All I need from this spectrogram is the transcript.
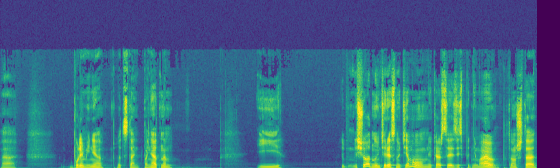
а, более-менее это станет понятным. И еще одну интересную тему, мне кажется, я здесь поднимаю, потому что,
